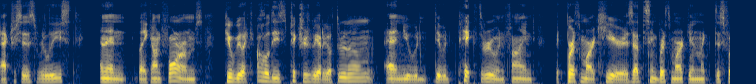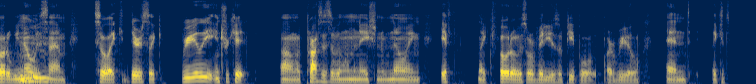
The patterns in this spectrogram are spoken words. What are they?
actresses released, and then like on forums, people be like, "Oh, these pictures, we got to go through them," and you would they would pick through and find like birthmark here. Is that the same birthmark in like this photo? We know it's Mhm. them. So like, there's like really intricate um like process of elimination of knowing if like photos or videos of people are real and like it's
